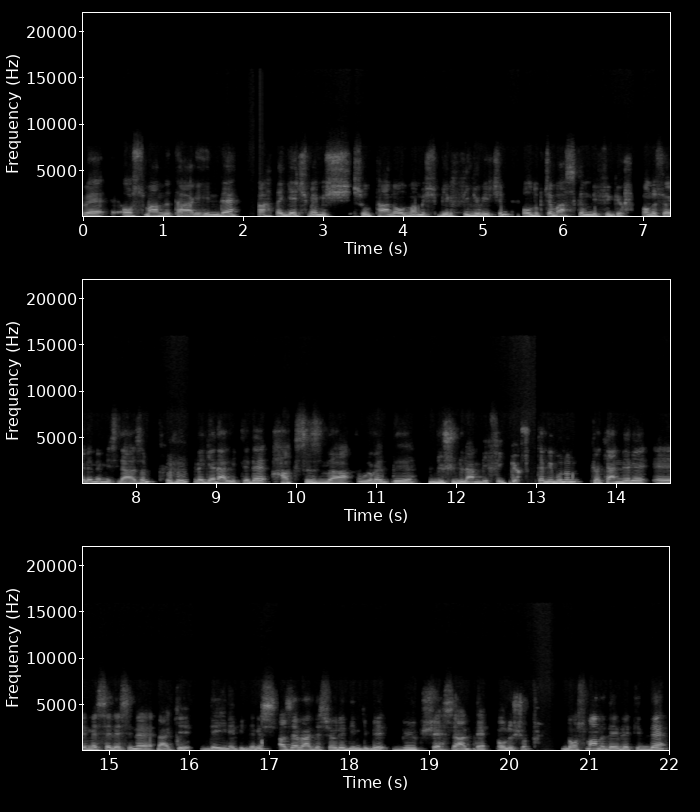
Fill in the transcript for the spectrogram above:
ve Osmanlı tarihinde tahta geçmemiş, sultan olmamış bir figür için oldukça baskın bir figür. Onu söylememiz lazım. Hı hı. Ve genellikle de haksızlığa uğradığı düşünülen bir figür. Tabii bunun kökenleri e, meselesine belki değinebiliriz. Az evvel de söylediğim gibi Büyük Şehzade oluşu. Osmanlı Devleti'nde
